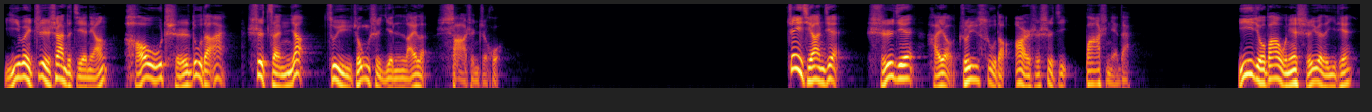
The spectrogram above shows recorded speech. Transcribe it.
一位至善的姐娘毫无尺度的爱是怎样最终是引来了杀身之祸。这起案件时间还要追溯到二十世纪八十年代。一九八五年十月的一天。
